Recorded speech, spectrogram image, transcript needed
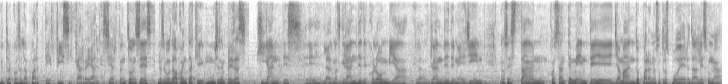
y otra cosa es la parte física real, ¿cierto? Entonces nos hemos dado cuenta que muchas empresas gigantes, eh, las más grandes de Colombia, las más grandes de Medellín, nos están constantemente llamando para nosotros poder darles una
